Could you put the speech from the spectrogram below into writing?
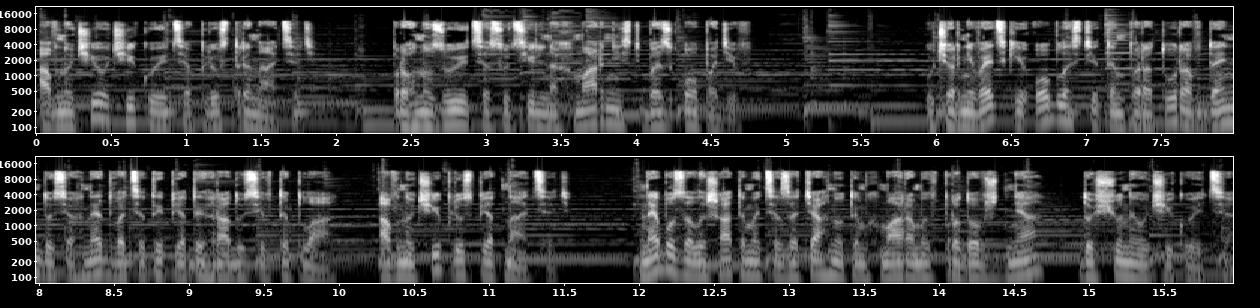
а вночі очікується плюс 13. Прогнозується суцільна хмарність без опадів. У Чернівецькій області температура вдень досягне 25 градусів тепла, а вночі плюс 15. Небо залишатиметься затягнутим хмарами впродовж дня, дощу не очікується.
